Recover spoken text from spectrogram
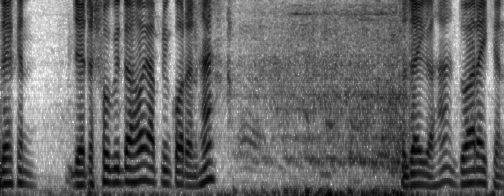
দেখেন যেটা সুবিধা হয় আপনি করেন হ্যাঁ? জায়গা হ্যাঁ? দোয়া রাখেন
